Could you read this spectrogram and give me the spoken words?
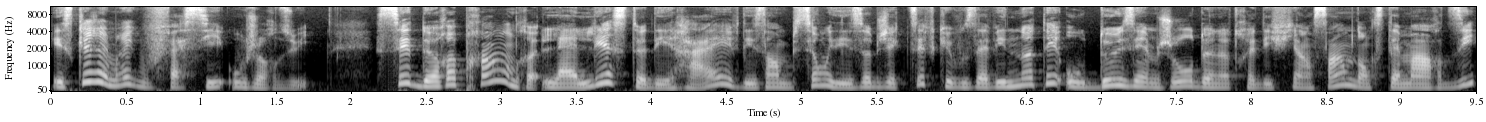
Et ce que j'aimerais que vous fassiez aujourd'hui, c'est de reprendre la liste des rêves, des ambitions et des objectifs que vous avez notés au deuxième jour de notre défi ensemble. Donc, c'était mardi,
